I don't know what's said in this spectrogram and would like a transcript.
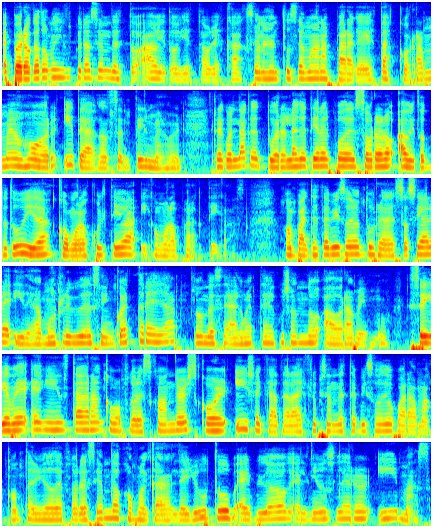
Espero que tomes inspiración de estos hábitos y establezcas acciones en tus semanas para que éstas corran mejor y te hagan sentir mejor. Recuerda que tú eres la que tiene el poder sobre los hábitos de tu vida, cómo los cultivas y cómo los practicas. Comparte este episodio en tus redes sociales y déjame un review de 5 estrellas donde sea que me estés escuchando ahora mismo. Sígueme en Instagram como Floresco underscore y checate la descripción de este episodio para más contenido de Floreciendo como el canal de YouTube, el blog, el newsletter y más.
